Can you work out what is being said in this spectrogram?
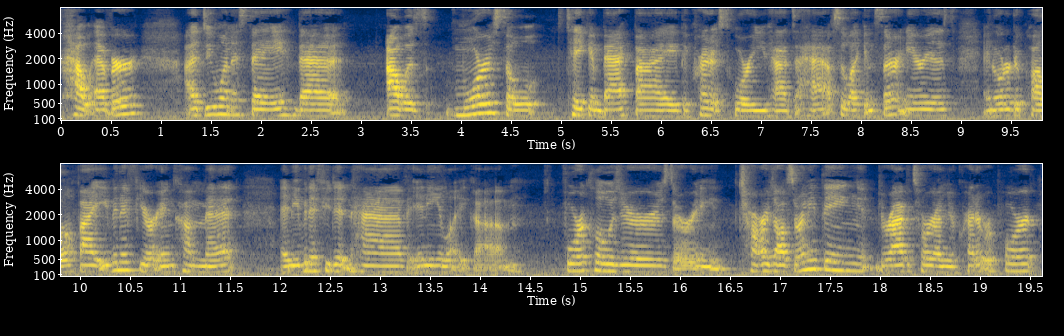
however, I do want to say that I was more so taken back by the credit score you had to have. So, like in certain areas, in order to qualify, even if your income met, and even if you didn't have any like um, foreclosures or any charge offs or anything derogatory on your credit report,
